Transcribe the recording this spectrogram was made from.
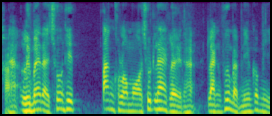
ครับ นะฮะหรือแม้แต่ช่วงที่ตั้งคอรมอชุดแรกเลยนะฮะแรงกระเพื่อมแบบนี้ก็มี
